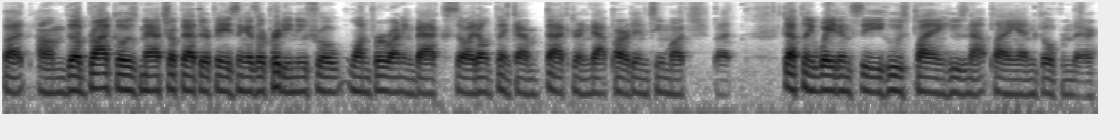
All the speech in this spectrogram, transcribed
But um, the Broncos matchup that they're facing is a pretty neutral one for running backs, so I don't think I'm factoring that part in too much. But definitely wait and see who's playing, who's not playing, and go from there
